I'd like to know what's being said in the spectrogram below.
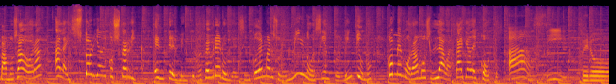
Vamos ahora a la historia de Costa Rica. Entre el 21 de febrero y el 5 de marzo de 1921 conmemoramos la batalla de Coto. Ah, sí, pero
